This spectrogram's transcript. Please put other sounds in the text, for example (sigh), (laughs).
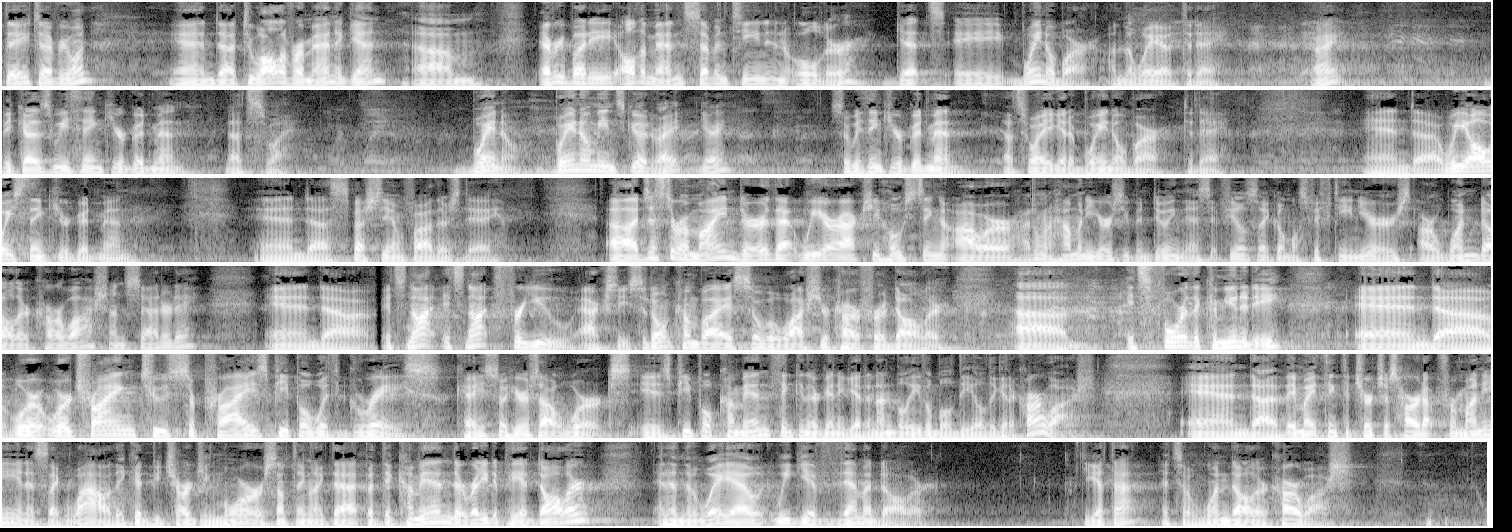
Day to everyone, and uh, to all of our men again. Um, everybody, all the men, 17 and older, gets a Bueno bar on the way out today, right? Because we think you're good men. That's why. Bueno. Bueno means good, right, Gary? So we think you're good men. That's why you get a Bueno bar today. And uh, we always think you're good men, and uh, especially on Father's Day. Uh, just a reminder that we are actually hosting our, I don't know how many years we've been doing this, it feels like almost 15 years, our $1 car wash on Saturday. And uh, it's, not, it's not for you, actually, so don't come by so we'll wash your car for a dollar. Um, it's for the community, and uh, we're, we're trying to surprise people with grace. Okay, so here's how it works: is people come in thinking they're going to get an unbelievable deal to get a car wash. And uh, they might think the church is hard up for money, and it's like, wow, they could be charging more or something like that. But they come in, they're ready to pay a dollar, and on the way out, we give them a dollar. Do you get that? It's a $1 car wash.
